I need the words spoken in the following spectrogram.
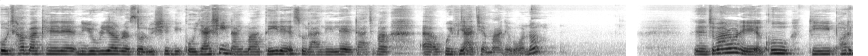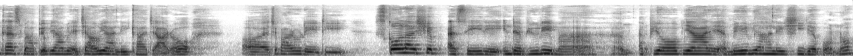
ကိုချမှတ်ခဲ့တဲ့ New Year resolution တွေကိုရရှိနိုင်မှာသေးတယ်ဆိုတာလေးလည်းဒါကျမအဲဝေမျှချင်ပါတယ်ပေါ့နော်ကျမတို့တွေအခုဒီ podcast မှာပြောပြမယ့်အကြောင်းအရာလေးကကြတော့အာကျမတို့တွေဒီ scholarship essay တွေ interview တွေမှာအပြောများတယ်အမေးများလေးရှိတယ်ပေါ့နော်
